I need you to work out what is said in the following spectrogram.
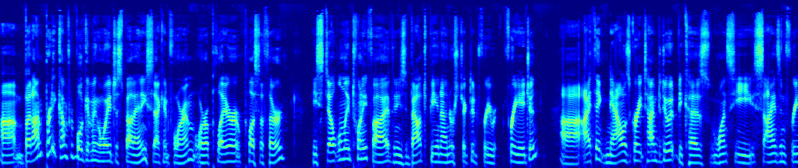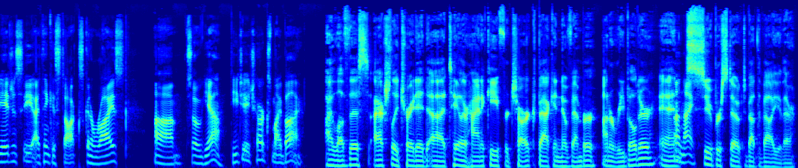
Um, but I'm pretty comfortable giving away just about any second for him or a player plus a third. He's still only 25 and he's about to be an unrestricted free free agent. Uh, I think now is a great time to do it because once he signs in free agency, I think his stock's going to rise. Um, so yeah, DJ Chark's my buy. I love this. I actually traded uh, Taylor Heinicke for Chark back in November on a rebuilder, and oh, nice. super stoked about the value there.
